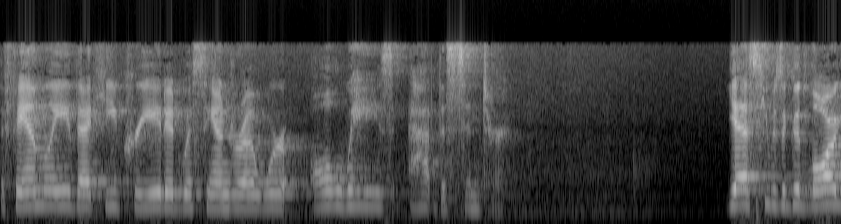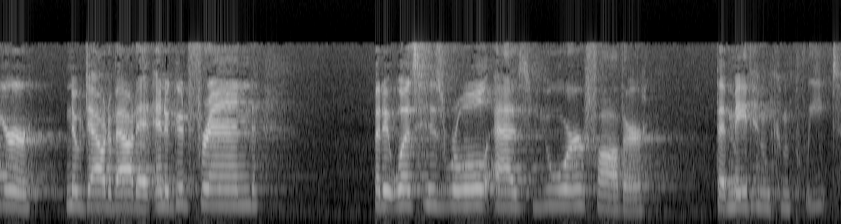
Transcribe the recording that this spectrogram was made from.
the family that he created with Sandra were always at the center. Yes, he was a good lawyer, no doubt about it, and a good friend, but it was his role as your father that made him complete.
